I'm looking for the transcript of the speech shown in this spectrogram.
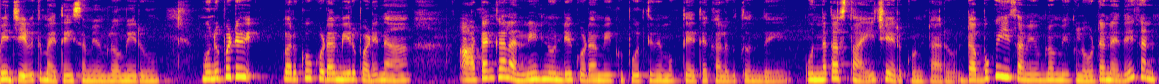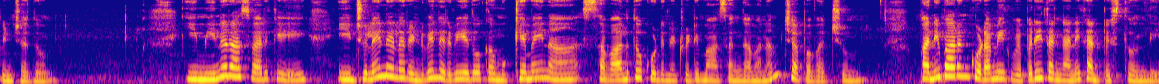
మీ జీవితం అయితే ఈ సమయంలో మీరు మునుపటి వరకు కూడా మీరు పడిన ఆటంకాలన్నింటి నుండి కూడా మీకు పూర్తి విముక్తి అయితే కలుగుతుంది. ఉన్నత స్థాయి చేరుకుంటారు. డబ్బుకు ఈ సమయంలో మీకు లోటు అనేది కనిపించదు. ఈ మీనరాశి వారికి ఈ జూలై నెల రెండు వేల ఇరవై ఐదు ఒక ముఖ్యమైన సవాలుతో కూడినటువంటి మాసంగా మనం చెప్పవచ్చు. పని భారం కూడా మీకు విపరీతంగానే కనిపిస్తుంది.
